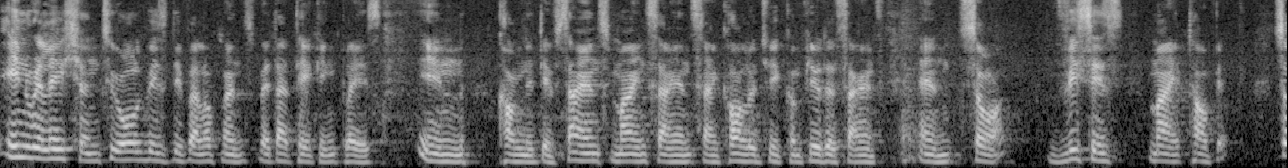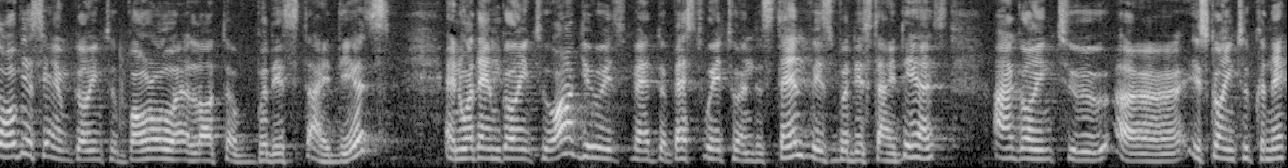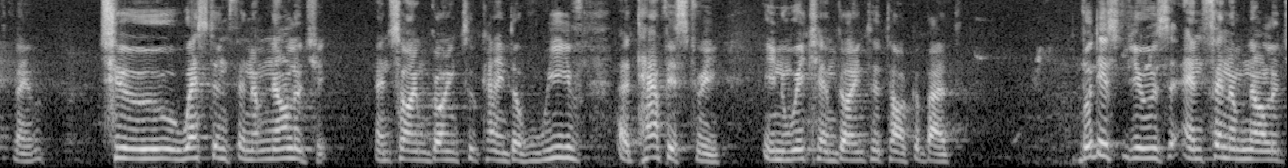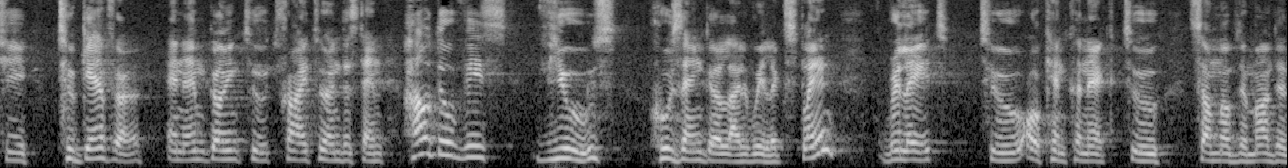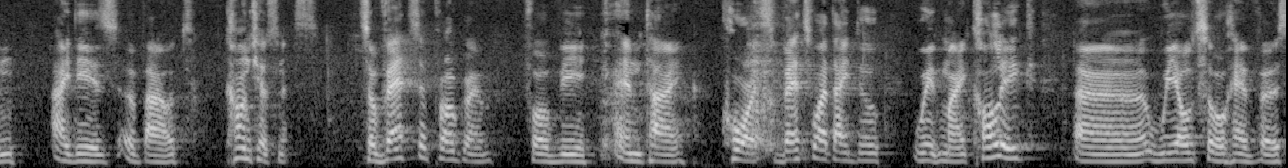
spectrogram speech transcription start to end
in relation to all these developments that are taking place in cognitive science, mind science, psychology, computer science, and so on. This is my topic. So obviously I'm going to borrow a lot of Buddhist ideas, and what I'm going to argue is that the best way to understand these Buddhist ideas are going to, uh, is going to connect them to Western phenomenology. And so I'm going to kind of weave a tapestry in which I'm going to talk about Buddhist views and phenomenology together. And I'm going to try to understand how do these views, whose angle I will explain, relate to or can connect to some of the modern ideas about consciousness. So that's a program for the entire course. That's what I do with my colleague. Uh, we also have uh,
